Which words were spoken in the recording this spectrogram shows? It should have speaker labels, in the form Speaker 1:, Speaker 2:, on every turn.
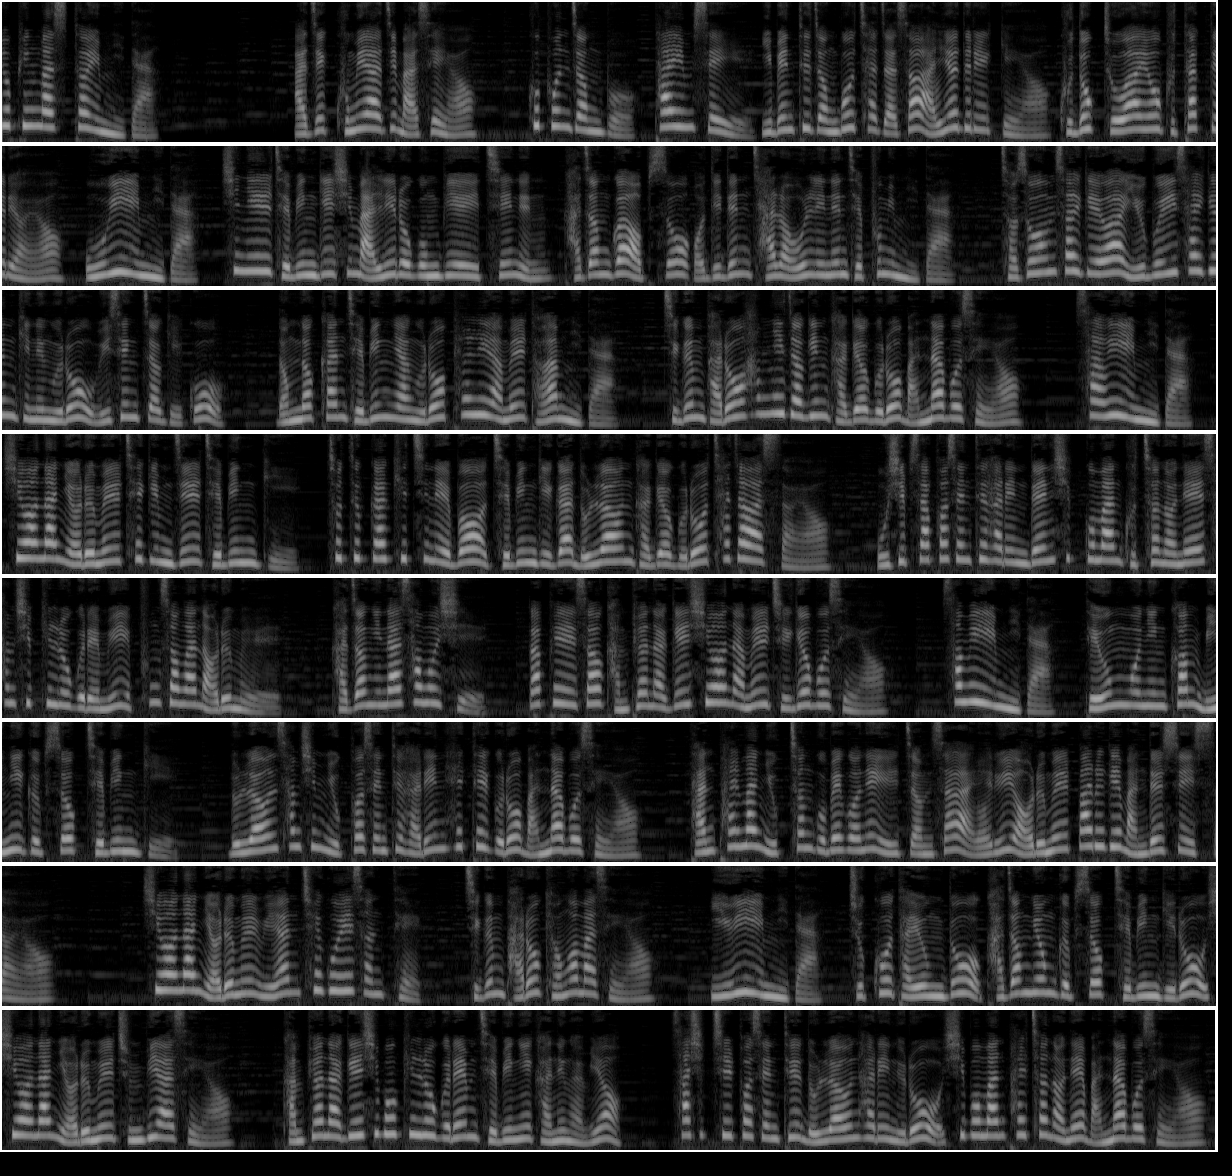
Speaker 1: 쇼핑마스터입니다. 아직 구매하지 마세요. 쿠폰 정보, 타임 세일, 이벤트 정보 찾아서 알려드릴게요. 구독, 좋아요 부탁드려요. 5위입니다. 신일 제빙기 심 알리로공 BH는 가정과 업소 어디든 잘 어울리는 제품입니다. 저소음 설계와 UV 살균 기능으로 위생적이고 넉넉한 제빙량으로 편리함을 더합니다. 지금 바로 합리적인 가격으로 만나보세요. 4위입니다. 시원한 여름을 책임질 제빙기. 초특가 키친에버 제빙기가 놀라운 가격으로 찾아왔어요. 54% 할인된 19만 9천원에 30kg의 풍성한 얼음을 가정이나 사무실, 카페에서 간편하게 시원함을 즐겨보세요. 3위입니다. 대웅 모닝컵 미니 급속 제빙기. 놀라운 36% 할인 혜택으로 만나보세요. 단 86,900원에 1.4L의 얼음을 빠르게 만들 수 있어요. 시원한 여름을 위한 최고의 선택. 지금 바로 경험하세요. 2위입니다. 주코 다용도 가정용 급속 제빙기로 시원한 여름을 준비하세요. 간편하게 15kg 제빙이 가능하며 47% 놀라운 할인으로 15만 8천원에 만나보세요.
